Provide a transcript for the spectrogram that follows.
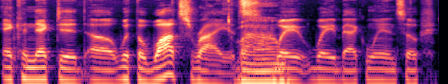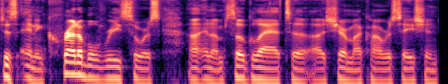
and connected uh, with the Watts riots Wow. way way back when. So just an incredible resource, uh, and I'm so glad to uh, share my conversation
